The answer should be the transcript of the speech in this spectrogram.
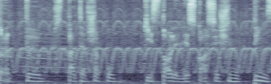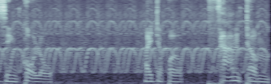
tot uh, stați așa cu chistolele scoase și întinse încolo. Aici pe Phantom.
